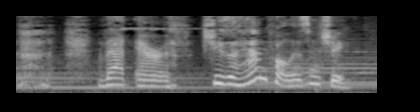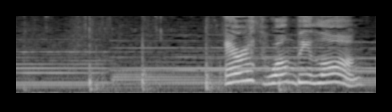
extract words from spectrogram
That Aerith. She's a handful, isn't she? Aerith won't be long.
